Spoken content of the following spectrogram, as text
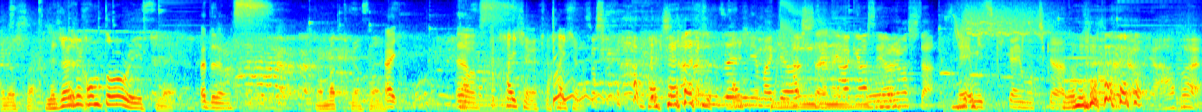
ありがとうございましためちゃめちゃコントロー。ルいいっすねありがとうございます頑張ってくださいはいありがとうございます敗者が来た敗者が完全に負けま完したね。全に負けましたやられました精密機械持ちかやば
